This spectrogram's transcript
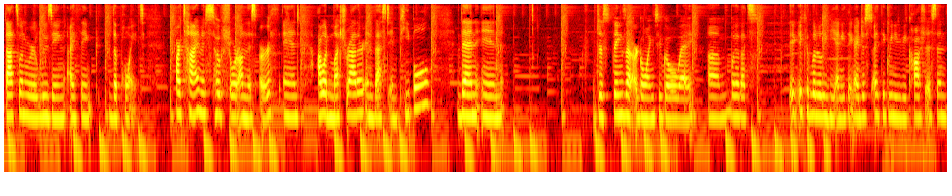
that's when we're losing, I think, the point. Our time is so short on this earth, and I would much rather invest in people than in just things that are going to go away. Um, whether that's, it, it could literally be anything. I just, I think we need to be cautious. And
